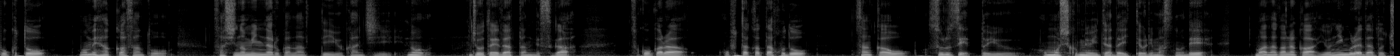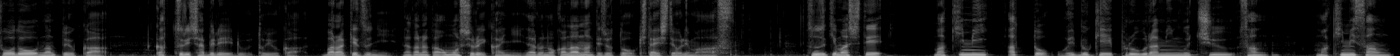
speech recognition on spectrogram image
僕と豆ハッカーさんと差し飲みになるかなっていう感じの状態だったんですが、そこからお二方ほど参加をするぜというお申し込みをいただいておりますので、まあなかなか4人ぐらいだとちょうどなんというか、がっつり喋れるというか、ばらけずになかなか面白い回になるのかななんてちょっと期待しております。続きまして、マキミアットウェブ系プログラミング中さん。マキミさん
